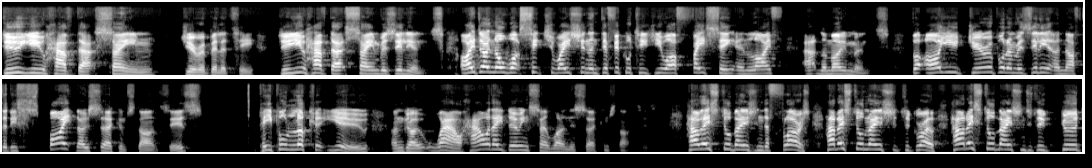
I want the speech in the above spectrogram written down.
Do you have that same durability? Do you have that same resilience? I don't know what situation and difficulties you are facing in life at the moment, but are you durable and resilient enough that despite those circumstances, people look at you and go, wow, how are they doing so well in these circumstances? How are they still managing to flourish? How are they still managing to grow? How are they still managing to do good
